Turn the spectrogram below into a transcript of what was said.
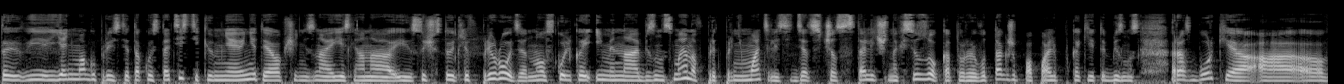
Ты, я не могу привести такой статистики, у меня ее нет. Я вообще не знаю, если она и существует ли в природе. Но сколько именно бизнесменов, предпринимателей сидят сейчас в столичных СИЗО, которые вот так же попали по какие-то бизнес-разборки. А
